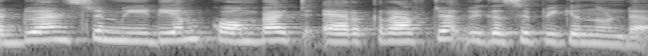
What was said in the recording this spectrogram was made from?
advanced medium compact aircraft വികസിപ്പിക്കുന്നുണ്ട്.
